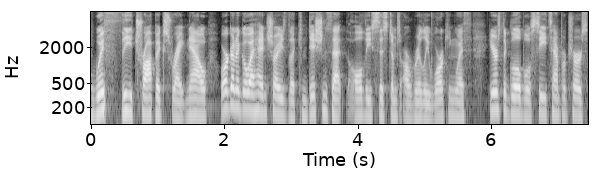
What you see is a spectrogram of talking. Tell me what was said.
with the tropics right now, we're going to go ahead and show you the conditions that all these systems are really working with. Here's the global sea temperatures.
